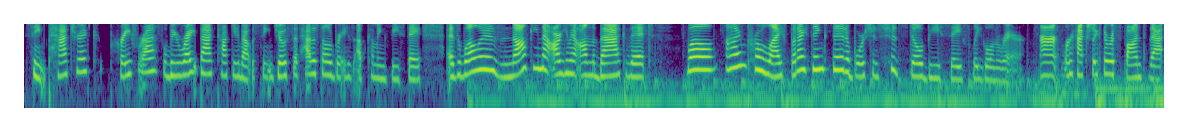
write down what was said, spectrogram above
St. Patrick, pray for us. We'll be right back talking about St. Joseph, how to celebrate his upcoming feast day, as well as knocking that argument on the back that well, I'm pro life, but I think that abortions should still be safe, legal, and rare. Uh, we're actually going to respond to that,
